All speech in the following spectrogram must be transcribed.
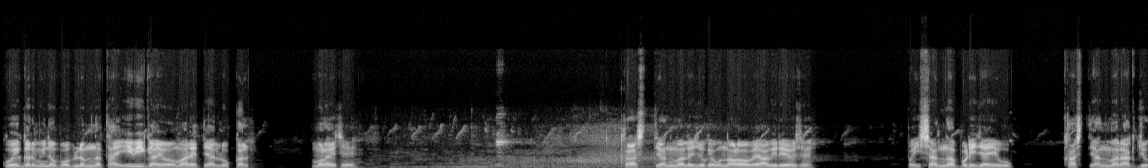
કોઈ ગરમીનો પ્રોબ્લેમ ન થાય એવી ગાયો અમારે ત્યાં લોકલ મળે છે. ખાસ ધ્યાનમાં લેજો કે ઉનાળો હવે આવી રહ્યો છે. પૈસા ન પડી જાય એવું ખાસ ધ્યાનમાં રાખજો.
